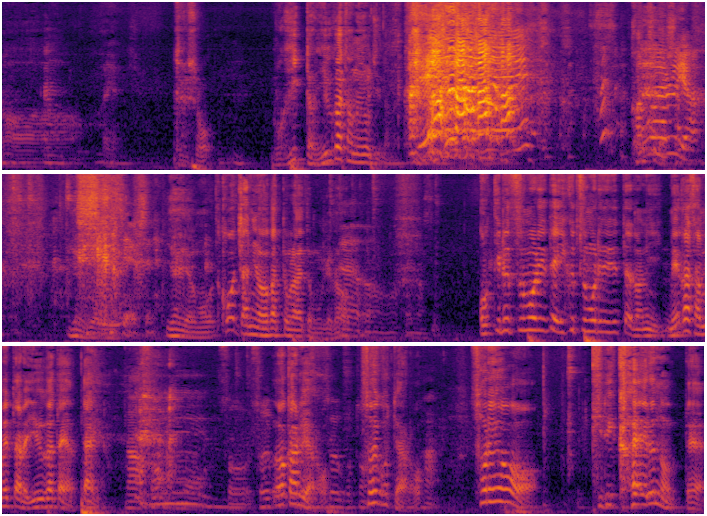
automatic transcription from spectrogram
ああ早いでしょ？僕行ったの夕方の4時なのよ。ー。終わるやんいやいやもうこうちゃんには分かってもらえないと思うけど起きるつもりで行くつもりで行ったのに目が覚めたら夕方やったん。やあそうもうそうそういうことわかるやろ？そういうことやろ。はそれを切り替えるのって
